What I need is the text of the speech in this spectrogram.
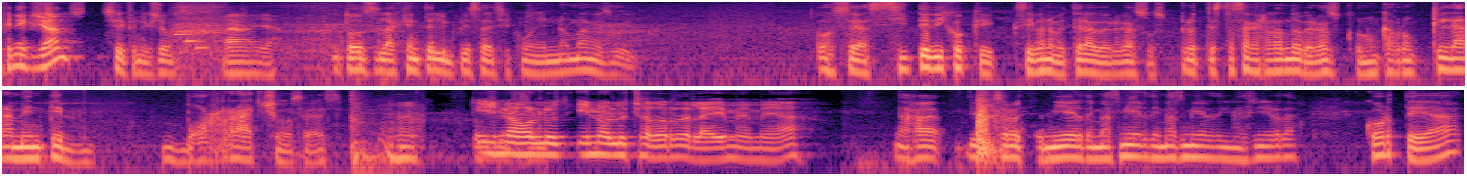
¿Phoenix Jones? Sí, Phoenix Jones. Ah, ya. Entonces la gente le empieza a decir como de, no mames, güey. O sea, sí te dijo que se iban a meter a vergazos, pero te estás agarrando a vergazos con un cabrón claramente borracho, o sea. y, no, y no luchador de la MMA. Ajá, y empezaron a mierda y más mierda y más mierda y más mierda corte a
